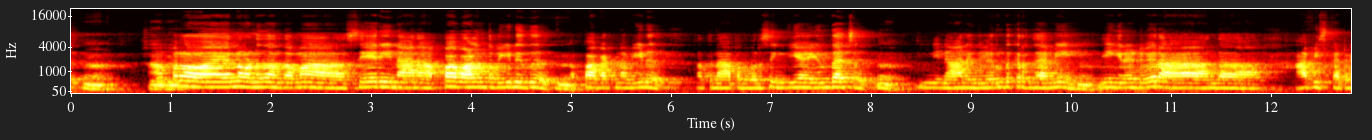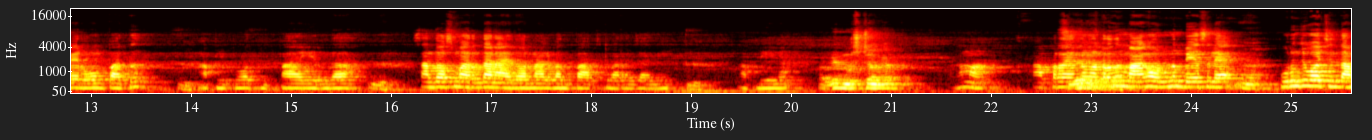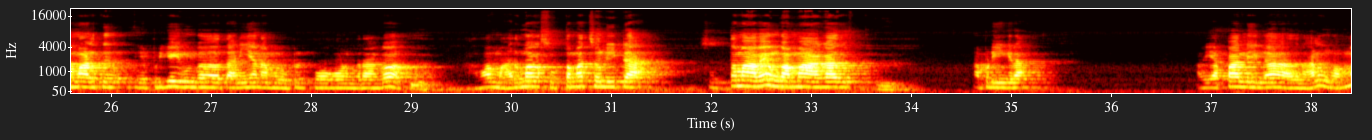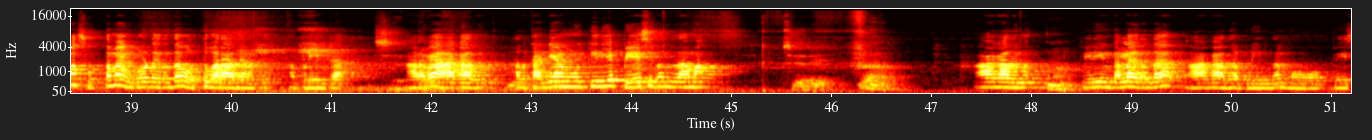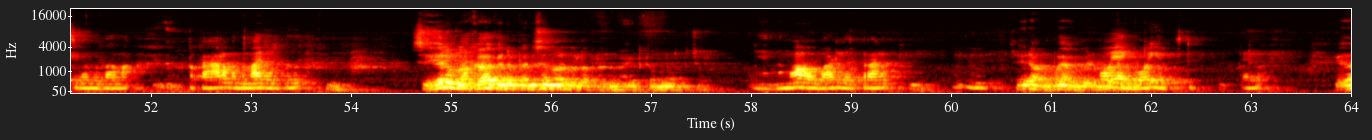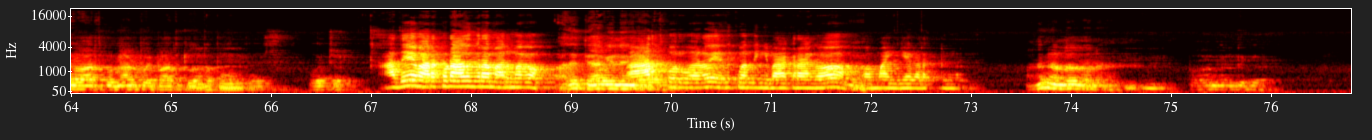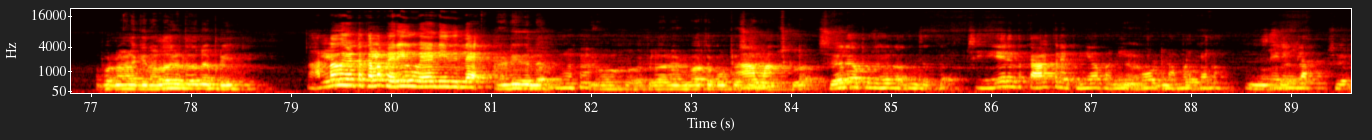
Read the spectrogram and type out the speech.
அப்புறம் என்ன பண்ணுது? அந்த அம்மா சரி நான் அப்பா வாழ்ந்த வீடு இது. அப்பா கட்டின வீடு. பத்து நாற்பது வருஷம் இங்கேயே இருந்தாச்சு. இனி நான் இதில் இருந்துக்கிறேன் சாமி. நீங்கள் ரெண்டு பேரும் ஆ- அந்த ஆஃபீஸ் கட்டவே ரூம் பார்த்து அப்படி போ இருந்தா. சந்தோஷமாக இருந்தா நான் ஏதோ ஒரு நாள் வந்து பார்த்துட்டு வரேன் சாமி. அப்படின்னு. ஆமாம் அப்புறம் என்ன பண்ணுறது மகன் ஒன்றும் பேசலை. புரிஞ்சு போச்சு இந்த அம்மாளுக்கு. எப்படியோ இவங்க தனியாக நம்மளை விட்டுட்டு போகணுங்கிறாங்க. அவன் மருமக சுத்தமாக சொல்லிட்டா. சுத்தமாகவே உங்கள் அம்மா ஆகாது. அப்படிங்கிறா. அவ எப்பா இல்லைல்ல அதனால உங்கள் அம்மா சுத்தமாக எங்கூட இருந்தால் ஒத்து வராது எனக்கு அப்படின்ட்டா. அறவே ஆகாது. அது கல்யாண மூக்கிலேயே பேசி வந்ததாமா. சரி. ஆகாதுன்னு. பெரியவங்கெல்லாம் இருந்தால் ஆகாது அப்படின்னு தான் பேசி வந்ததாமா. இப்போ காலம் அந்த மாதிரி இருக்குது. சரி உங்கள் அக்காவுக்கு என்ன பென்ஷன் வருதுல்ல என்னமோ அவங்க பாட்டில் இருக்கிறாங்க. சரி அவங்க போய் அங்கே வீடு போய் அங்கே போய். ஏதோ வாரத்துக்கு ஒரு நாள் போய் பார்த்துட்டு வந்தா போகும் சொல்லு. அதே வரக்கூடாதுங்கிற மருமகம். அது தேவையில்லைங்க. வாரத்துக்கு ஒரு வாரம் எதுக்கு வந்து இங்கே பார்க்குறாங்க அம்மா இங்கேயே கிடக்குட்டுங்க. அது நல்லது தானே. அப்புறம் நாளைக்கு நல்லது கெட்டதுன்னா எப்படி? நல்லது கேட்டுக்கெல்லாம் பெரியவங்க வேண்டியது இல்லை வேண்டியதில்லை எல்லாரும் ரெண்டு வார்த்தை கூப்பிட்டு சரி முடிச்சுக்கலாம் சரி அப்புறம் சரி அதுவும் சரி சரி இந்த காலத்தில் எப்படியோ பண்ணி போட்டு நம்மளுக்கு எல்லாம் சரிங்களா? சரி.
